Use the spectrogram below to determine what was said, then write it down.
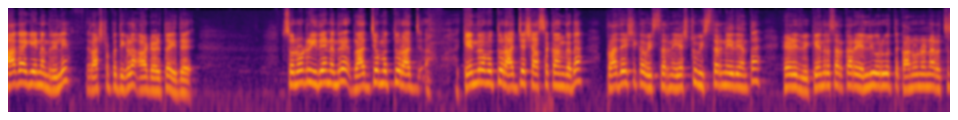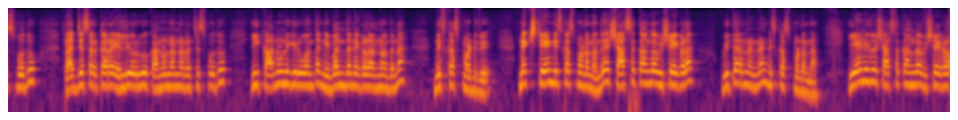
ಹಾಗಾಗಿ ಏನಂದ್ರೆ ಇಲ್ಲಿ ರಾಷ್ಟ್ರಪತಿಗಳ ಆಡಳಿತ ಇದೆ. ಸೊ ನೋಡ್ರಿ ಇದೇನಂದರೆ ರಾಜ್ಯ ಮತ್ತು ರಾಜ್ಯ ಕೇಂದ್ರ ಮತ್ತು ರಾಜ್ಯ ಶಾಸಕಾಂಗದ ಪ್ರಾದೇಶಿಕ ವಿಸ್ತರಣೆ, ಎಷ್ಟು ವಿಸ್ತರಣೆ ಇದೆ ಅಂತ ಹೇಳಿದ್ವಿ. ಕೇಂದ್ರ ಸರ್ಕಾರ ಎಲ್ಲಿವರೆಗೂ ಕಾನೂನನ್ನು ರಚಿಸ್ಬೋದು, ರಾಜ್ಯ ಸರ್ಕಾರ ಎಲ್ಲಿವರೆಗೂ ಕಾನೂನನ್ನು ರಚಿಸ್ಬೋದು, ಈ ಕಾನೂನಿಗಿರುವಂಥ ನಿಬಂಧನೆಗಳು ಅನ್ನೋದನ್ನು ಡಿಸ್ಕಸ್ ಮಾಡಿದ್ವಿ. ನೆಕ್ಸ್ಟ್ ಏನು ಡಿಸ್ಕಸ್ ಮಾಡೋಣ ಅಂದರೆ ಶಾಸಕಾಂಗ ವಿಷಯಗಳ ವಿತರಣೆಯನ್ನು ಡಿಸ್ಕಸ್ ಮಾಡೋಣ. ಏನಿದು ಶಾಸಕಾಂಗ ವಿಷಯಗಳ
